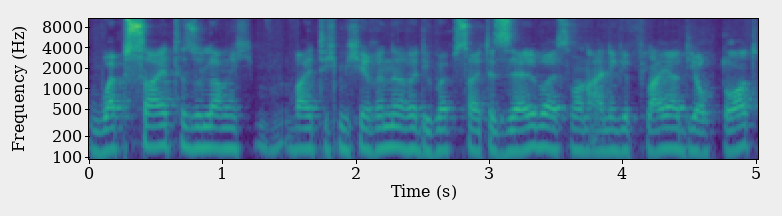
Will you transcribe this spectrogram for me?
Webseite, solange ich, weit ich mich erinnere, die Webseite selber. Es waren einige Flyer, die auch dort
